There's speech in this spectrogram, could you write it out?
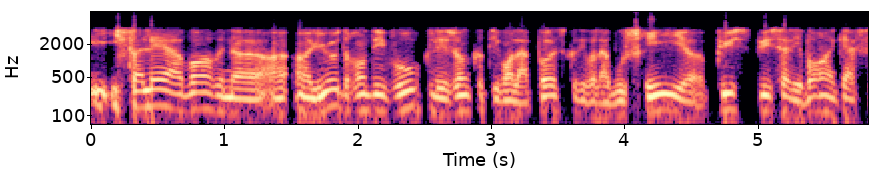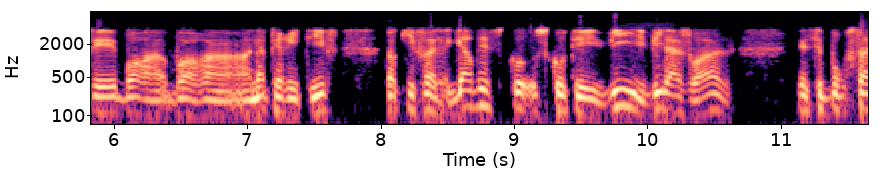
il fallait avoir une, un, lieu de rendez-vous que les gens, quand ils vont à la poste, quand ils vont à la boucherie, euh, puissent, puissent aller boire un café, boire un, boire un, apéritif. Donc il fallait garder ce, côté vie villageoise. Et c'est pour ça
